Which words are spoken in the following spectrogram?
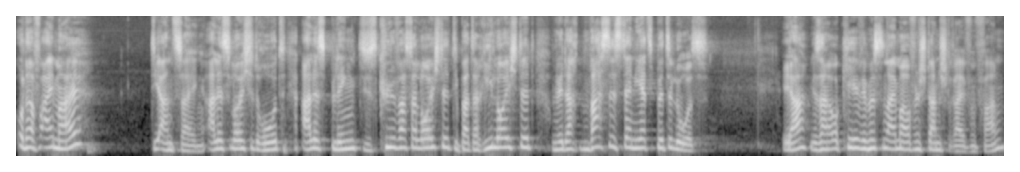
und auf einmal die Anzeigen. Alles leuchtet rot, alles blinkt, dieses Kühlwasser leuchtet, die Batterie leuchtet und wir dachten, was ist denn jetzt bitte los? Ja, wir sagen, okay, wir müssen einmal auf den Standstreifen fahren.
